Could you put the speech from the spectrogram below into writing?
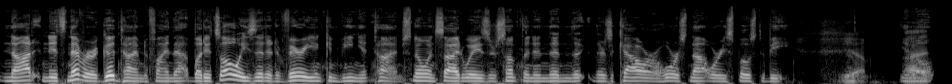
not and it's never a good time to find that, but it's always at a very inconvenient time, snowing sideways or something, and then the, there's a cow or a horse not where he's supposed to be. Yeah. You know,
